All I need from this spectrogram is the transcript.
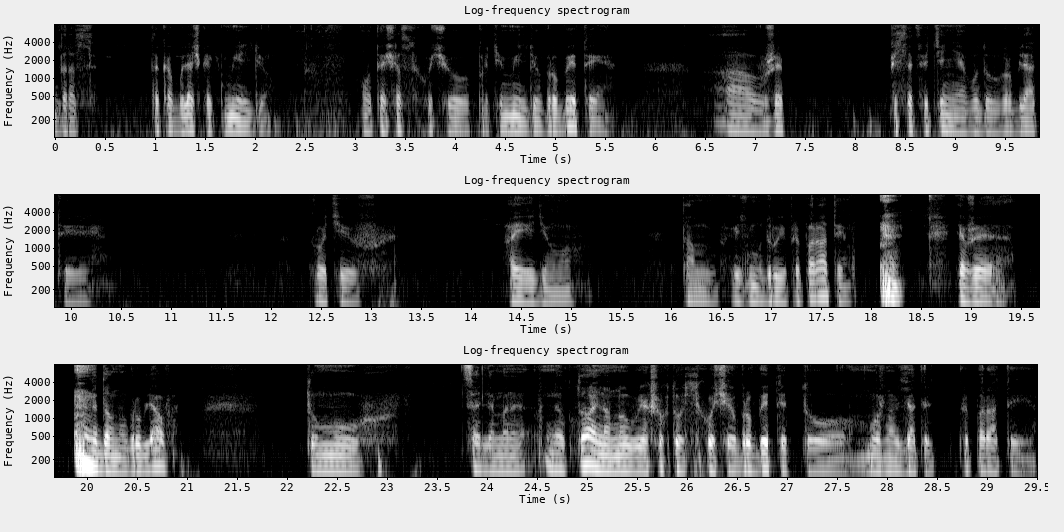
зараз така болячка, як мільдю. От я зараз хочу проти мільдю обробити, а вже після цвітіння я буду обробляти проти аїдіуму. Там візьму другі препарати. Я вже недавно обробляв, тому це для мене не актуально. Ну, якщо хтось хоче обробити, то можна взяти препарати,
